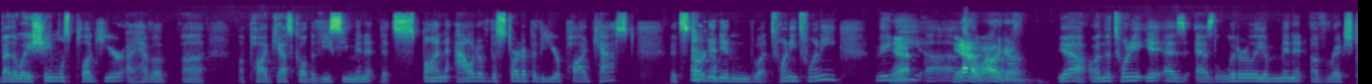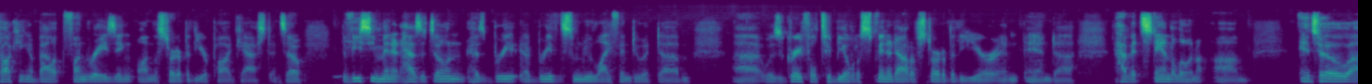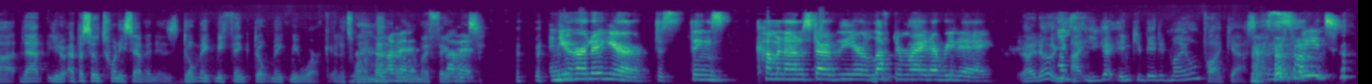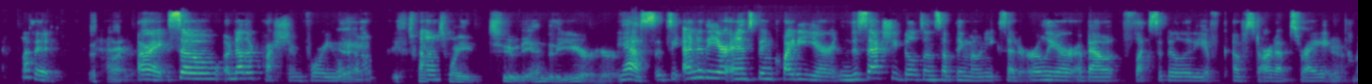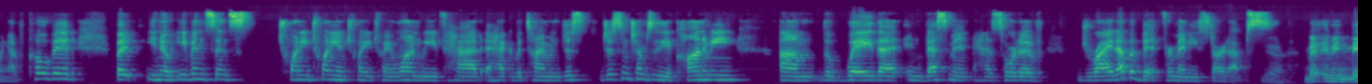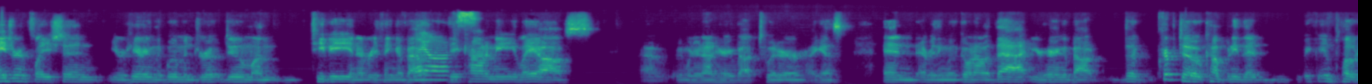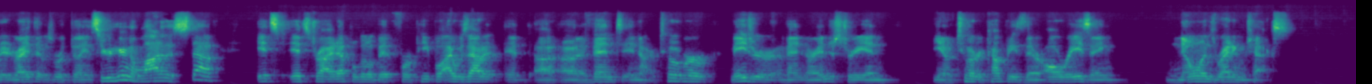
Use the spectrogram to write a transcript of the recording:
by the way, shameless plug here. I have a, a, a podcast called the VC Minute that spun out of the Startup of the Year podcast. It started in what 2020, maybe. Yeah, uh, yeah, a while ago. Yeah, on the 20 as as literally a minute of Rich talking about fundraising on the Startup of the Year podcast. And so the VC Minute has its own has breathed, uh, breathed some new life into it. Um, uh, was grateful to be able to spin it out of Startup of the Year and and uh, have it standalone. Um, and so uh, that you know, episode 27 is "Don't Make Me Think, Don't Make Me Work," and it's one of my one of my favorites. and you heard it here. Just things coming out of Startup of the year, left and right every day. I know you, I, you got incubated my own podcast. Sweet, love it. All right. All right. So another question for you. Yeah. It's 2022, um, the end of the year here. Yes, it's the end of the year and it's been quite a year. And this actually builds on something Monique said earlier about flexibility of, of startups, right? Yeah. And coming out of COVID. But you know, even since 2020 and 2021, we've had a heck of a time. And just just in terms of the economy, um, the way that investment has sort of dried up a bit for many startups. Yeah. I mean, major inflation, you're hearing the boom and doom on TV and everything about layoffs. the economy, layoffs. Uh, when you're not hearing about Twitter, I guess, and everything going on with that, you're hearing about the crypto company that imploded, right? That was worth billions. So you're hearing a lot of this stuff. It's it's dried up a little bit for people. I was out at, at uh, an event in October, major event in our industry, and you know, 200 companies they're all raising. No one's writing checks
